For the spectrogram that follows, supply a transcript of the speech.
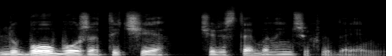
Любов Божа тече через тебе на інших людей. Амінь.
